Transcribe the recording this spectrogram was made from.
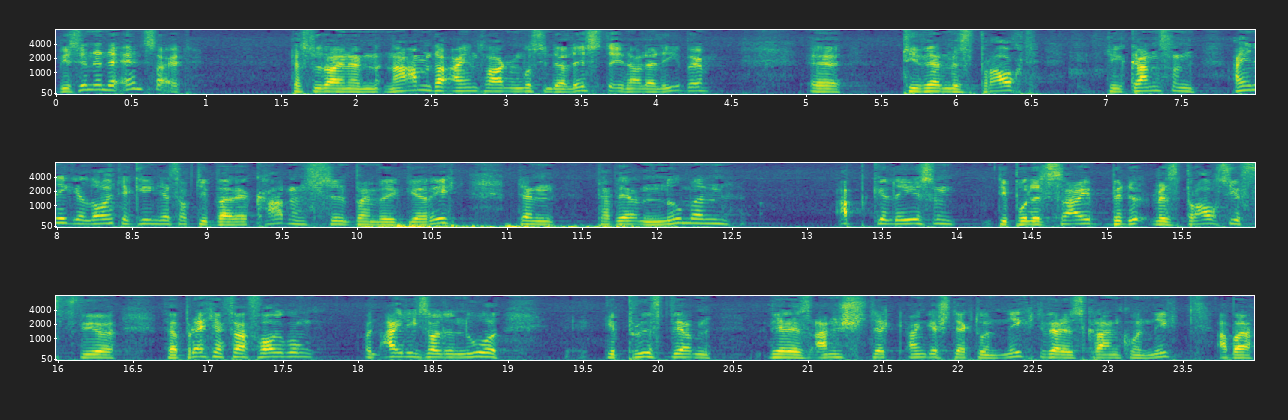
Wir sind in der Endzeit. Dass du deinen Namen da eintragen musst in der Liste, in aller Liebe. Äh, die werden missbraucht. Die ganzen, einige Leute gehen jetzt auf die Barrikaden, sind beim Gericht, denn da werden Nummern abgelesen. Die Polizei missbraucht sie für Verbrecherverfolgung. Und eigentlich sollte nur geprüft werden, wer ist angesteckt und nicht, wer ist krank und nicht. Aber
